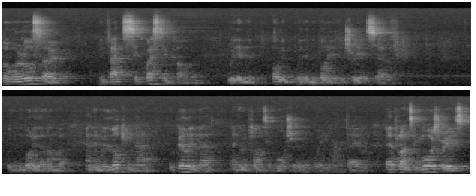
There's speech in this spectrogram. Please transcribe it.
but we're also, in fact, sequestering carbon within the, body, within the body of the tree itself, within the body of the lumber. And then we're locking that, we're building that, and then we're planting more trees, we, they are. They're planting more trees,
